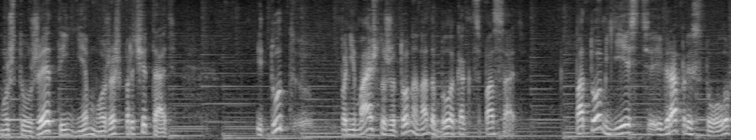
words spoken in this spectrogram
может, уже ты не можешь прочитать. И тут понимаешь, что жетоны надо было как-то спасать. Потом есть Игра престолов,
